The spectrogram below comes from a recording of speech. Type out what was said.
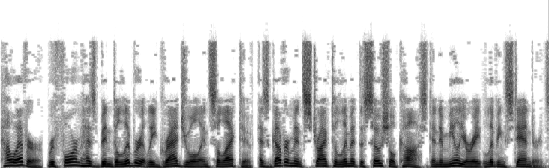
However, reform has been deliberately gradual and selective, as governments strive to limit the social cost and ameliorate living standards.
